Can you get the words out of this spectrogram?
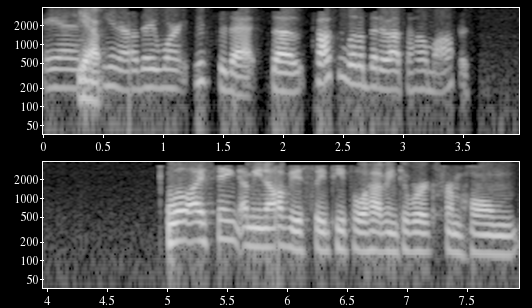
and yep. you know they weren't used to that. So talk a little bit about the home office. Well, I think I mean obviously people having to work from home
